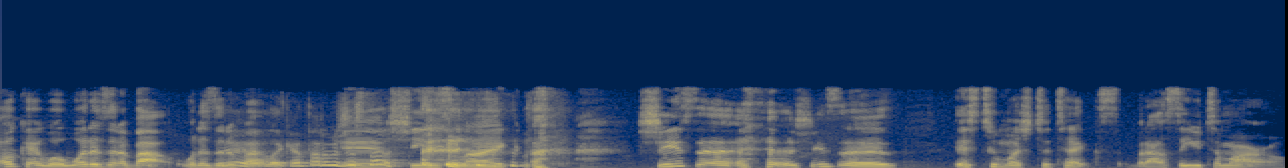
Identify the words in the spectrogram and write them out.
okay, well, what is it about? What is it Yeah, about? like I thought it was just and us. she's like, she said, she says, it's too much to text, but I'll see you tomorrow.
